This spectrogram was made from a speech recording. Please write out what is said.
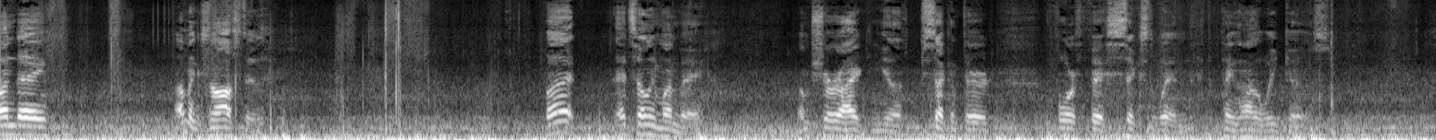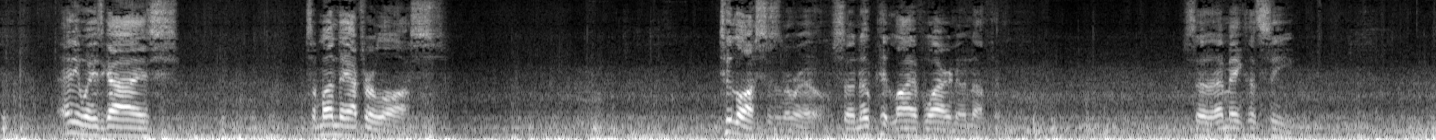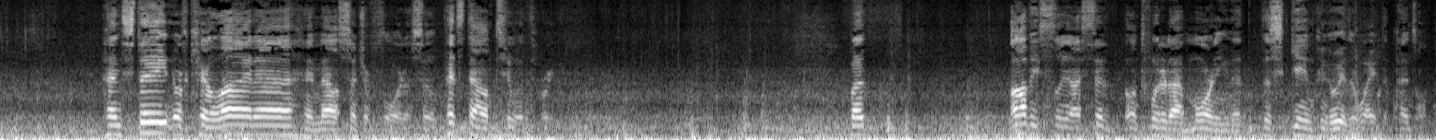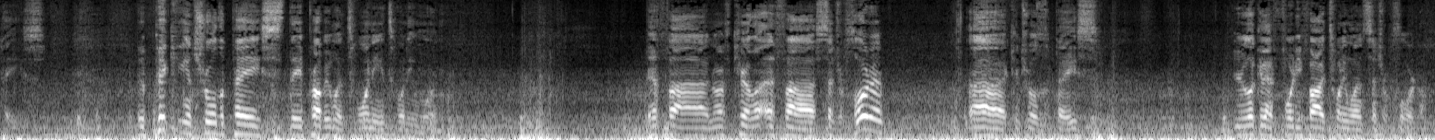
Monday. I'm exhausted. But it's only Monday. I'm sure I can get a second, third, fourth, fifth, sixth win, depending on how the week goes. Anyways, guys, it's a Monday after a loss. Two losses in a row. So no Pitt live wire, no nothing. So that makes, let's see, Penn State, North Carolina, and now Central Florida. So Pitt's down two and three. But obviously, I said on Twitter that morning that this game can go either way. It depends on pace. If Pitt can control the pace, they probably went 20 and 21. If uh, North Carolina, if uh, Central Florida uh, controls the pace, you're looking at 45 21 Central Florida.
